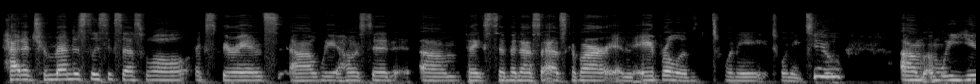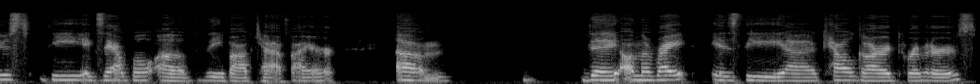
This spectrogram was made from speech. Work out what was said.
had a tremendously successful experience. Uh, we hosted, um, thanks to Vanessa Escobar, in April of 2022. Um, and we used the example of the Bobcat fire. Um, the, on the right is the uh, CalGuard perimeters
